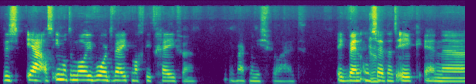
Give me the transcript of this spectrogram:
Dus ja, als iemand een mooi woord weet, mag die het geven. Dat maakt me niet zoveel uit. Ik ben ontzettend ik en, uh,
